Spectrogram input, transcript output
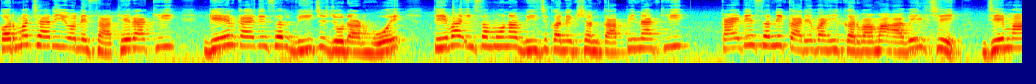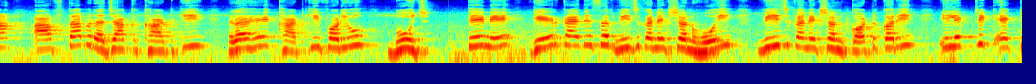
કર્મચારીઓને સાથે રાખી ગેરકાયદેસર વીજ જોડાણ હોય તેવા ઈસમોના વીજ કનેક્શન કાપી નાખી કાયદેસરની કાર્યવાહી કરવામાં આવેલ છે, જેમાં આફતાબ રજાક ખાટકી રહે, ખાટકી ફળ્યું, ભુજ. તેને ગેરકાયદેસર વીજ કનેક્શન હોય, વીજ કનેક્શન કટ કરી, ઇલેક્ટ્રિક એક્ટ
